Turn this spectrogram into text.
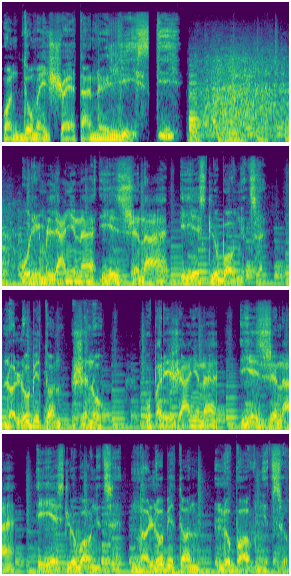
он думает, что это английский. У римлянина есть жена и есть любовница, но любит он жену. У парижанина есть жена и есть любовница, но любит он любовницу.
